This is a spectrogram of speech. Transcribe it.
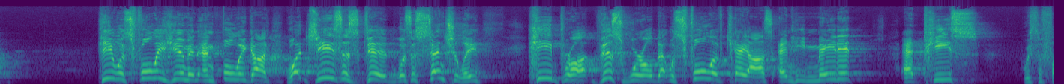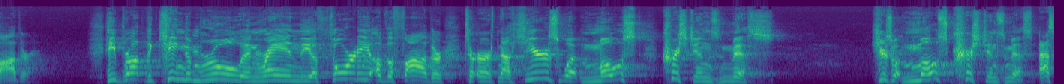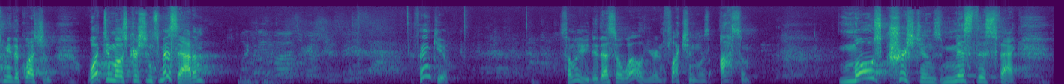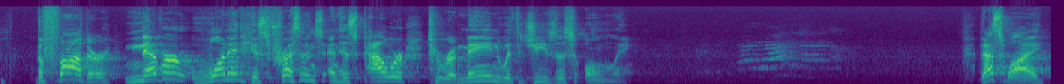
He was fully human and fully God. What Jesus did was essentially, he brought this world that was full of chaos and he made it at peace with the Father. He brought the kingdom rule and reign, the authority of the Father to earth. Now, here's what most Christians miss. Here's what most Christians miss. Ask me the question What do most Christians miss, Adam? Christians miss, Adam? Thank you. Some of you did that so well. Your inflection was awesome. Most Christians miss this fact. The Father never wanted his presence and his power to remain with Jesus only. That's why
